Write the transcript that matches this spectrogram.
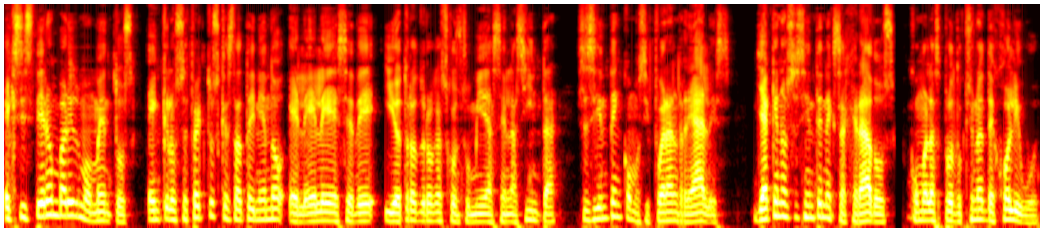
Existieron varios momentos en que los efectos que está teniendo el LSD y otras drogas consumidas en la cinta se sienten como si fueran reales, ya que no se sienten exagerados como las producciones de Hollywood,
